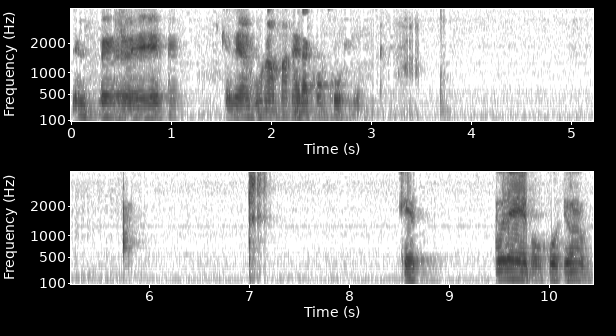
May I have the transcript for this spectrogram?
del PRM, que de alguna manera concurrió. Que ocurrió.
